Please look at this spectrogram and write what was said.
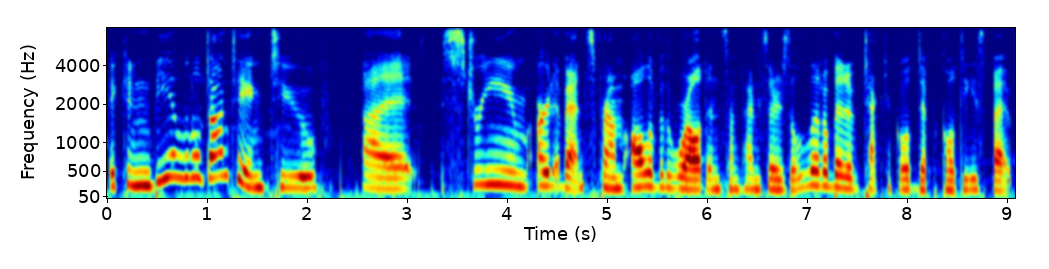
It can be a little daunting to uh, stream art events from all over the world, and sometimes there's a little bit of technical difficulties, but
